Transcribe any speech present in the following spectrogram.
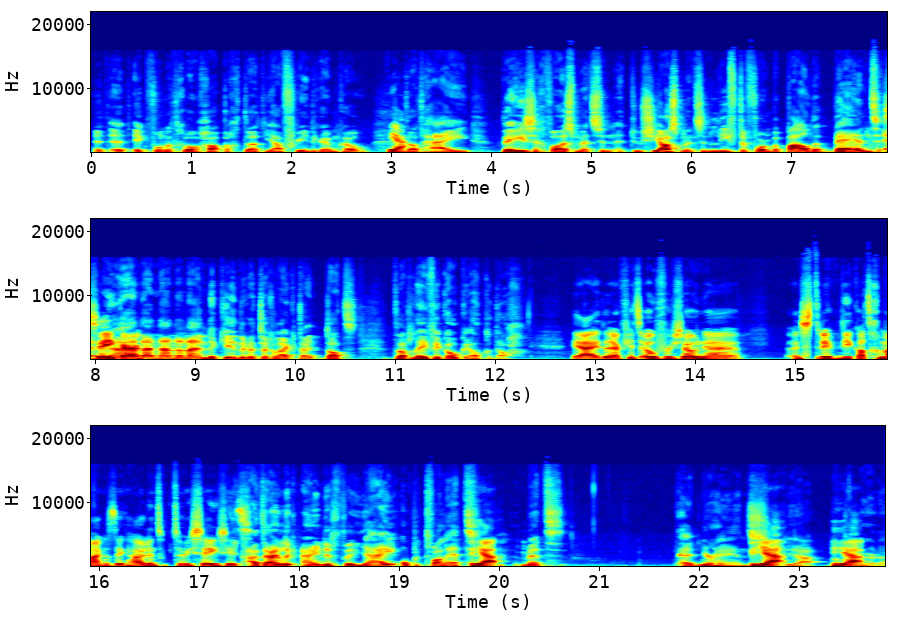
Het, het, ik vond het gewoon grappig dat jouw vriend Remco, Ja, dat hij bezig was met zijn enthousiasme, met zijn liefde voor een bepaalde band. En Zeker. Na, na, na. En de kinderen tegelijkertijd, dat, dat leef ik ook elke dag. Ja, daar heb je het over zo'n eh, een strip die ik had gemaakt dat ik huilend op de wc zit. Uiteindelijk eindigde jij op het toilet Ja, met head in your hands. Ja. Ja, dat Ja. gebeurde.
